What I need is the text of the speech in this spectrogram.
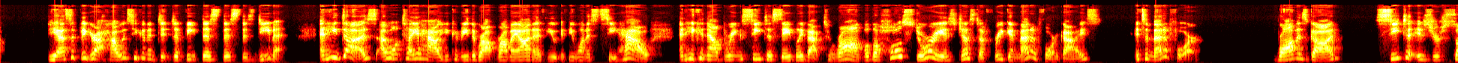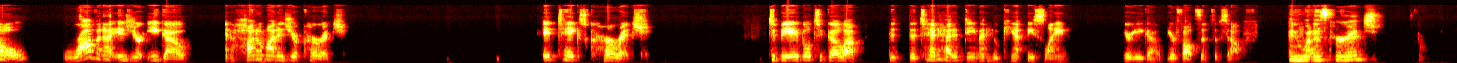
He has to figure out how is he going to de- defeat this this this demon. And he does. I won't tell you how. You can read the Ramayana if you if you want to see how. And he can now bring Sita safely back to Ram. Well, the whole story is just a freaking metaphor, guys. It's a metaphor. Ram is God, Sita is your soul, Ravana is your ego, and Hanuman is your courage. It takes courage to be able to go up the, the 10 headed demon who can't be slain, your ego, your false sense of self. And what is courage?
